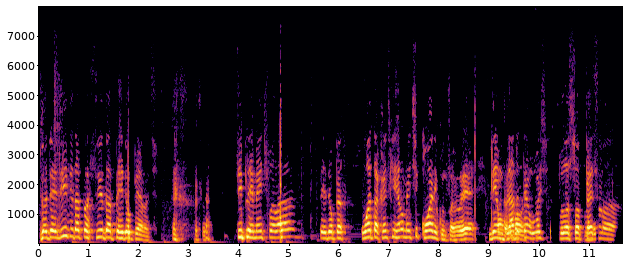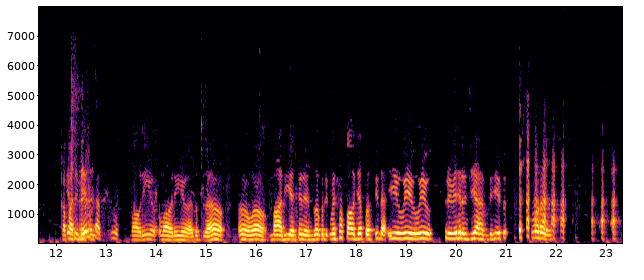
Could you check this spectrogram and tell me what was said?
do delírio da torcida perdeu o pênalti. Simplesmente foi lá, perdeu o pênalti. Um atacante que realmente é icônico no Flamengo. É lembrado Cara, até hoje pela sua péssima capacidade de primeiro fazer. capítulo, o Maurinho, o Maurinho, a torcida, não, não, não, Maria, seleção, quando ele começou a aplaudir a torcida, Will, Will, Will, primeiro de abril. Mano,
